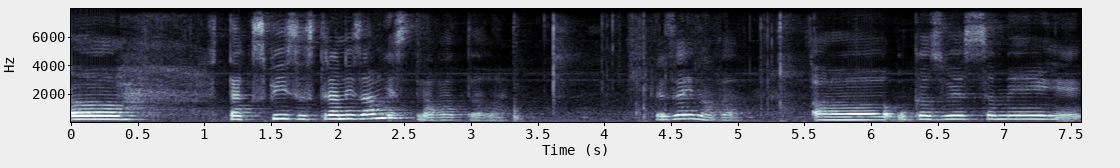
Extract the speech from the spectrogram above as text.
Uh, tak spíš ze strany zaměstnavatele. Je zajímavé. Uh, ukazuje se mi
